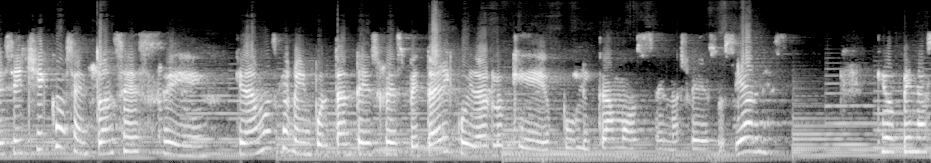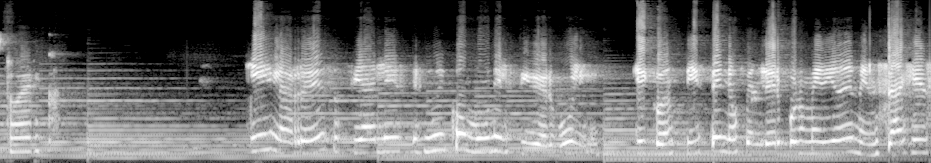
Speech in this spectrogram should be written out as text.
Pues sí chicos, entonces eh, quedamos que lo importante es respetar y cuidar lo que publicamos en las redes sociales. ¿Qué opinas tú, Erika? En las redes sociales es muy común el ciberbullying, que consiste en ofender por medio de mensajes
